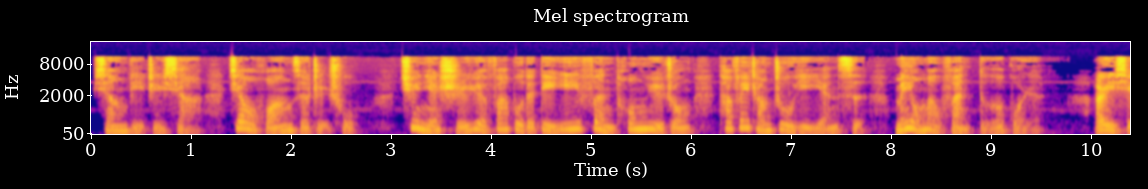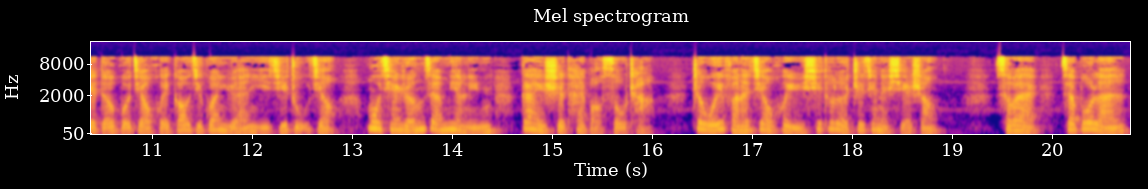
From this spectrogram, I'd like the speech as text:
相比之下，教皇则指出，去年十月发布的第一份通谕中，他非常注意言辞，没有冒犯德国人。而一些德国教会高级官员以及主教目前仍在面临盖世太保搜查，这违反了教会与希特勒之间的协商。此外，在波兰，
